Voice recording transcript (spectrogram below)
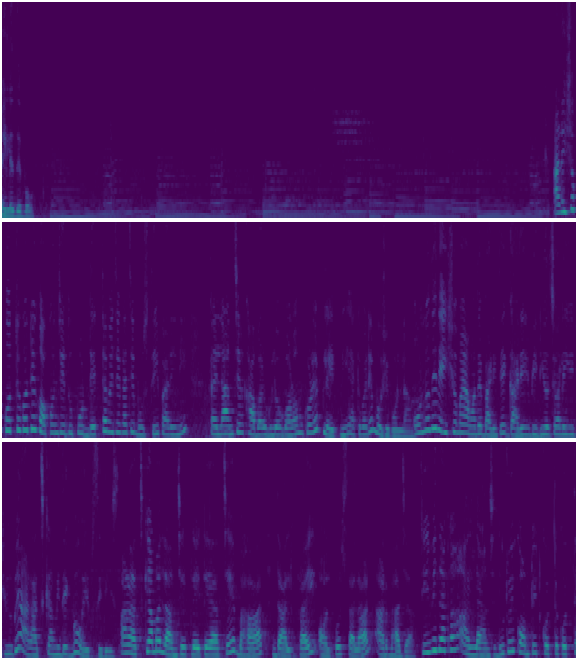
মেলে দেবো। আর এইসব করতে করতে কখন যে দুপুর দেড়টা বেজে গেছে বুঝতেই পারিনি। তাই লাঞ্চের খাবারগুলো গরম করে প্লেট নিয়ে একেবারে বসে পড়লাম। অন্যদিন এই সময় আমাদের বাড়িতে গাড়ির ভিডিও চলে ইউটিউবে, আর আজকে আমি দেখব ওয়েব সিরিজ আর আজকে আমার লাঞ্চের প্লেটে আছে ভাত, ডাল ফ্রাই, অল্প স্যালাড আর ভাজা। টিভি দেখা আর লাঞ্চ দুটোই কমপ্লিট করতে করতে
